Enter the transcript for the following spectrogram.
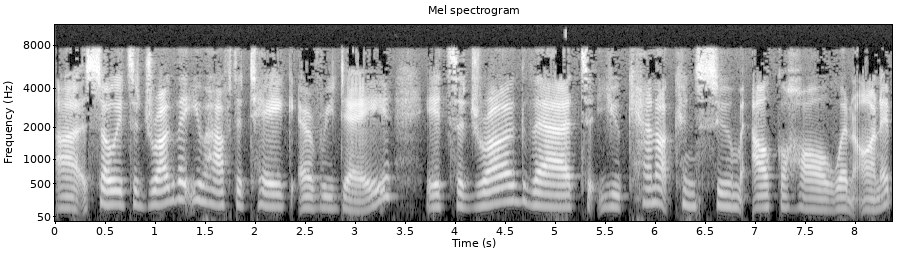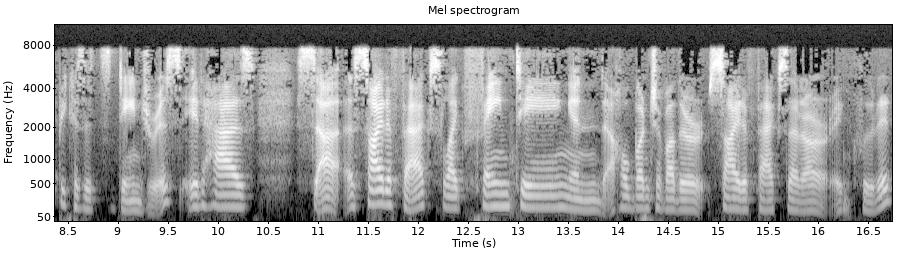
Uh, so it's a drug that you have to take every day. It's a drug that you cannot consume alcohol when on it because it's dangerous. It has uh, side effects like fainting and a whole bunch of other side effects that are included.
